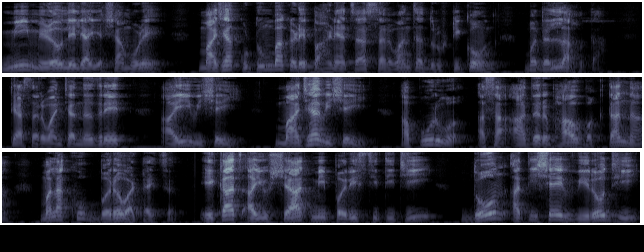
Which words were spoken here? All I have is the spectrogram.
मी मिळवलेल्या यशामुळे माझ्या कुटुंबाकडे पाहण्याचा सर्वांचा दृष्टिकोन बदलला होता. त्या सर्वांच्या नजरेत आईविषयी माझ्याविषयी अपूर्व असा आदरभाव बघताना मला खूप बरं वाटायचं. एकाच आयुष्यात मी परिस्थितीची दोन अतिशय विरोधी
